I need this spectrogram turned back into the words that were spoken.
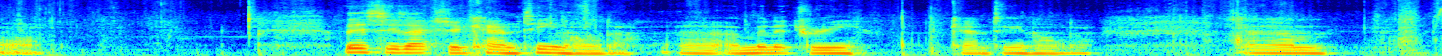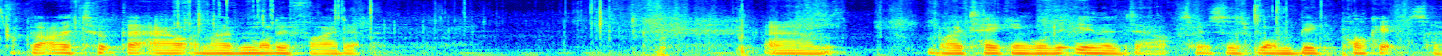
Oh. This is actually a canteen holder, uh, a military canteen holder. Um, but I took that out and I've modified it. Um, by taking all the innards out. So it's just one big pocket. So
